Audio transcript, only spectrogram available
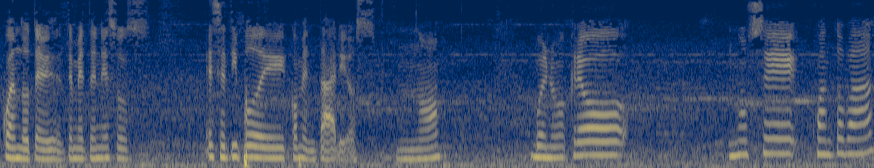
cuando te, te meten esos, ese tipo de comentarios, ¿no? Bueno, creo, no sé cuánto va.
